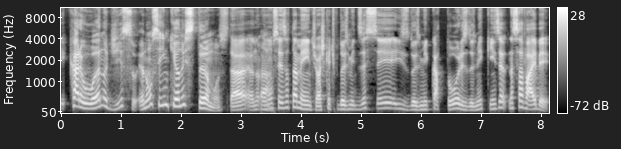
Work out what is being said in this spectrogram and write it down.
E, cara, o ano disso, eu não sei em que ano estamos, tá? Eu, não- Tá. eu não sei exatamente. Eu acho que é tipo 2016, 2014, 2015, nessa vibe aí.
